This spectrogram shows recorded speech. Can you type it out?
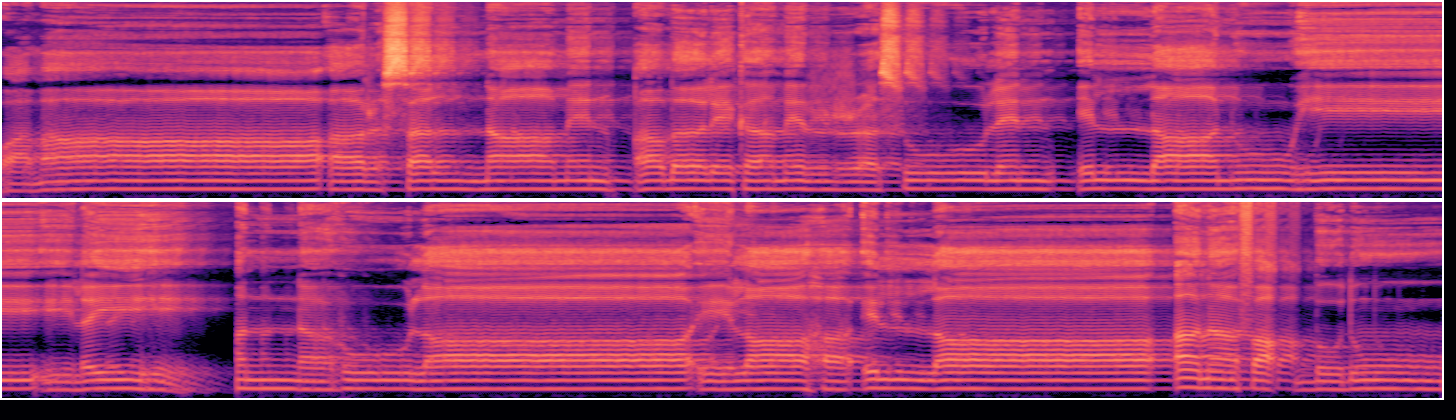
وما ارسلنا من قبلك من رسول الا نوحي اليه انه لا اله الا أنا فاعبدون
